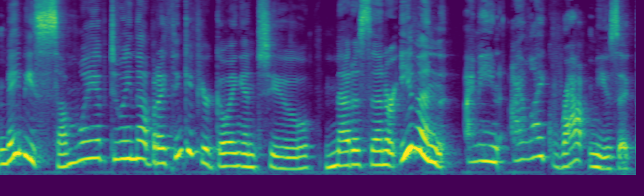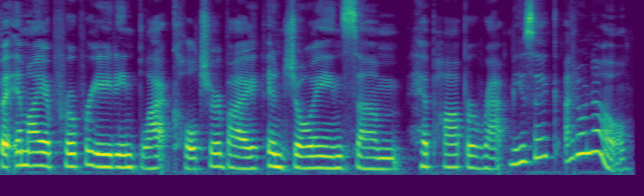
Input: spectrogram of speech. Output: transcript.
maybe some way of doing that, but I think if you're going into medicine or even, I mean, I like rap music, but am I appropriating black culture by enjoying some hip hop or rap music? I don't know.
